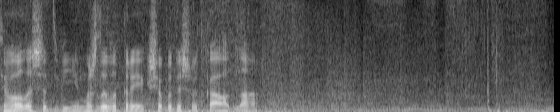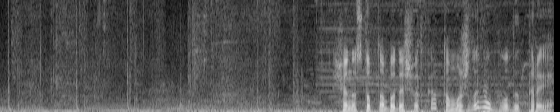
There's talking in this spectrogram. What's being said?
Всього лише дві. Можливо, три, якщо буде швидка одна. Якщо наступна буде швидка, то можливо буде три,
